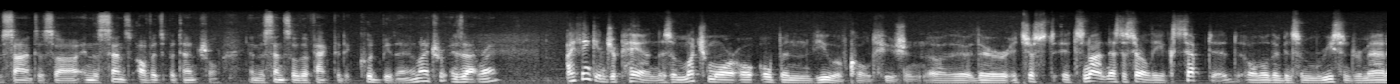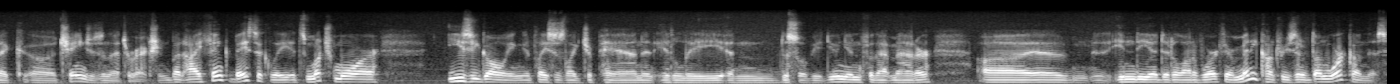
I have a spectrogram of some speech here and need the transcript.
scientists are in the sense of its potential, in the sense of the fact that it could be there. Am I true? Is that right? I think in Japan there's a much more open view of cold fusion. Uh, there, there, it's just it's not necessarily accepted, although there have been some recent dramatic uh, changes in that direction. But I think basically it's much more easygoing in places like Japan and Italy and the Soviet Union, for that matter. Uh, India did a lot of work. There are many countries that have done work on this.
